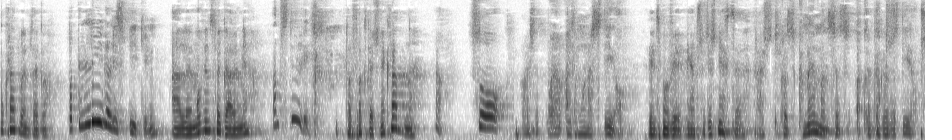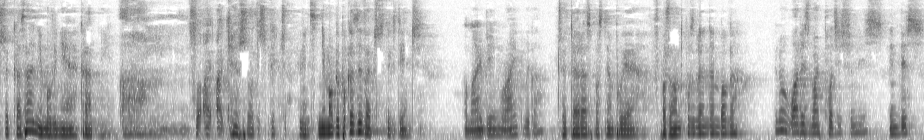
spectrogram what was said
ukradłem tego. But legally speaking, Ale mówiąc legalnie, I'm stealing. to faktycznie kradnę. Yeah. So I said, well, I don't want to steal Więc mówię, ja przecież nie chcę kraść. because the commandment says uh, not Dlatego, że przykazanie mówi nie kradnij. Um, so I, I can't show this picture. Więc nie mogę pokazywać tych zdjęć. Am I being right with that? Czy teraz postępuję w porządku względem Boga? You know what is my position is in this?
